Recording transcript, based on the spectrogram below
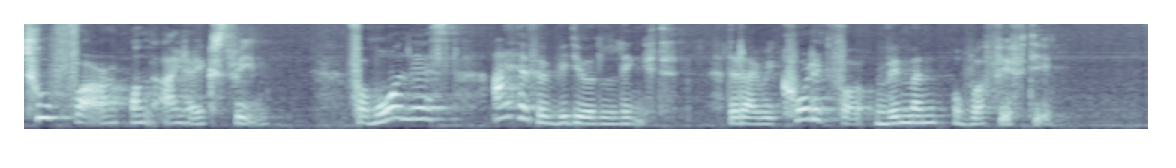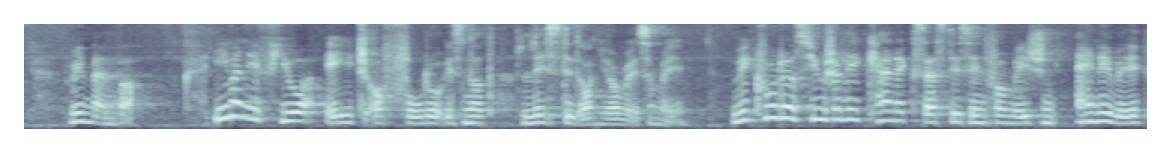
too far on either extreme. For more on this, I have a video linked that I recorded for women over 50. Remember, even if your age of photo is not listed on your resume. Recruiters usually can access this information anyway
